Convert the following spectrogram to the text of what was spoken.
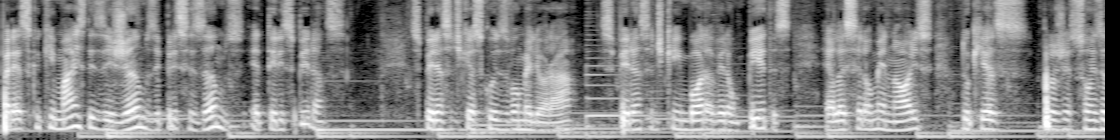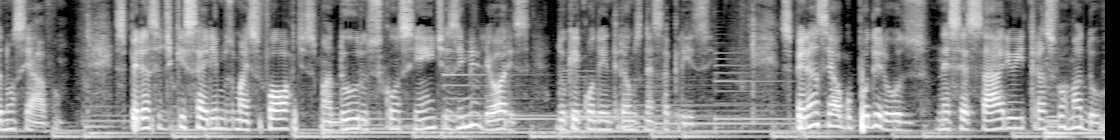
parece que o que mais desejamos e precisamos é ter esperança. Esperança de que as coisas vão melhorar, esperança de que, embora haverão perdas, elas serão menores do que as projeções anunciavam. Esperança de que sairemos mais fortes, maduros, conscientes e melhores do que quando entramos nessa crise. Esperança é algo poderoso, necessário e transformador.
